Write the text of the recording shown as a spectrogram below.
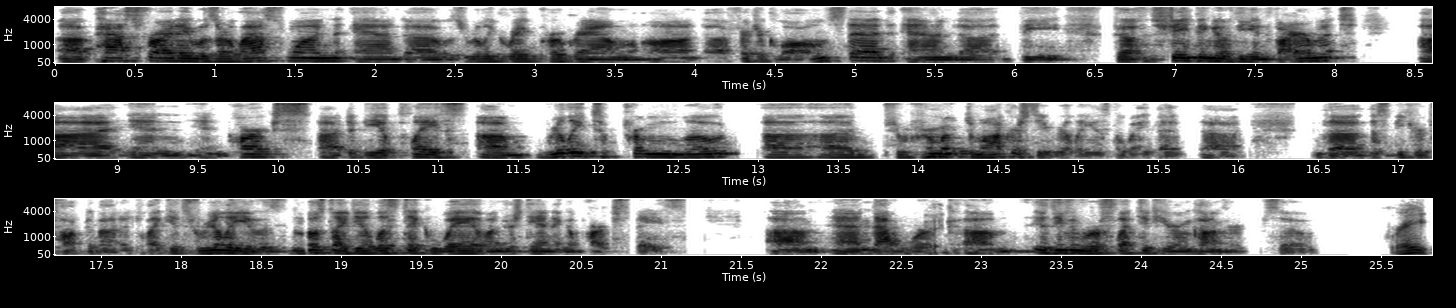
uh, past Friday was our last one, and uh, it was a really great program on uh, Frederick Law Olmsted and uh, the the shaping of the environment uh, in in parks uh, to be a place um, really to promote uh, uh, to promote democracy. Really is the way that. Uh, the, the speaker talked about it like it's really it was the most idealistic way of understanding a park space um, and that work um, is even reflected here in Concord. So Great.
